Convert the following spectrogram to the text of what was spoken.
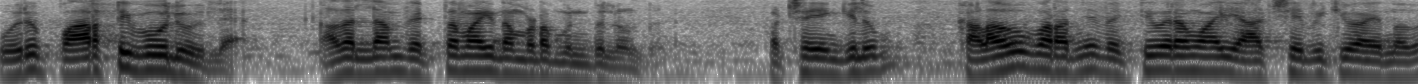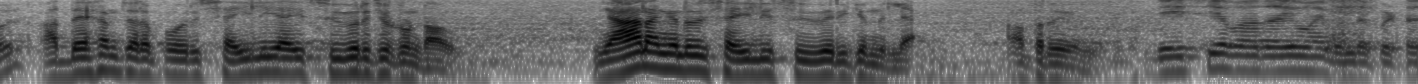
ഒരു പാർട്ടി പോലുമില്ല. അതെല്ലാം വ്യക്തമായി നമ്മുടെ മുൻപിലുണ്ട്. പക്ഷേ എങ്കിലും കളവ് പറഞ്ഞ് വ്യക്തിപരമായി ആക്ഷേപിക്കുക എന്നത് അദ്ദേഹം ചിലപ്പോൾ ഒരു ശൈലിയായി സ്വീകരിച്ചിട്ടുണ്ടാവും. ഞാൻ അങ്ങനെ ഒരു ശൈലി സ്വീകരിക്കുന്നില്ല. അത്രയേ ഉള്ളൂ. ദേശീയപാതയുമായി ബന്ധപ്പെട്ട്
